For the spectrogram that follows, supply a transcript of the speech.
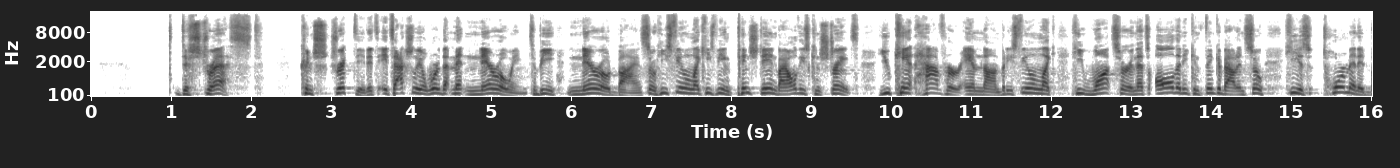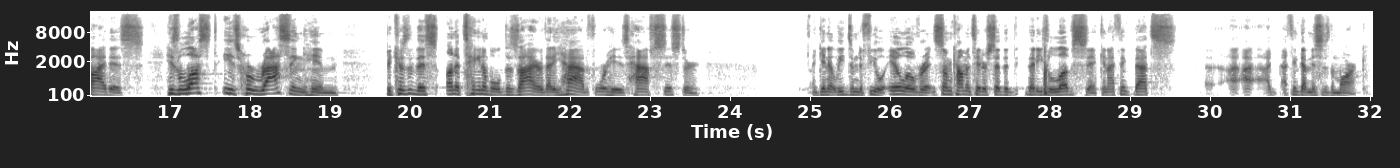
distressed, constricted. It's, it's actually a word that meant narrowing, to be narrowed by. And so he's feeling like he's being pinched in by all these constraints. You can't have her, Amnon, but he's feeling like he wants her and that's all that he can think about. And so he is tormented by this. His lust is harassing him because of this unattainable desire that he had for his half sister. Again, it leads him to feel ill over it. And some commentators said that, that he's lovesick. And I think that's, I, I, I think that misses the mark.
